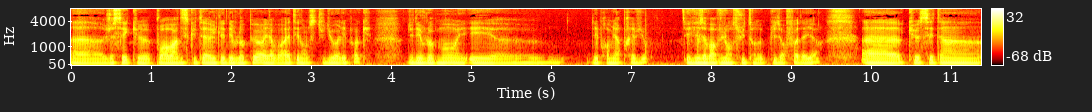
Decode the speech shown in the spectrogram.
Euh, je sais que pour avoir discuté avec les développeurs et avoir été dans le studio à l'époque du développement et, euh, des premières previews, et de les avoir vus ensuite euh, plusieurs fois d'ailleurs, que c'est un.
